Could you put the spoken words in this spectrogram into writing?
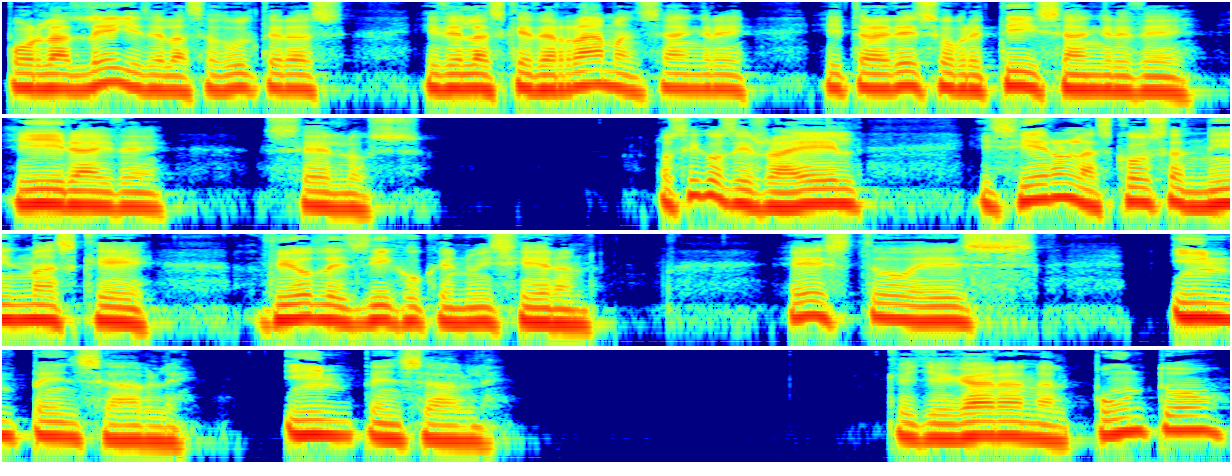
por las leyes de las adúlteras y de las que derraman sangre, y traeré sobre ti sangre de ira y de celos. Los hijos de Israel hicieron las cosas mismas que Dios les dijo que no hicieran. Esto es impensable, impensable. que llegaran al punto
